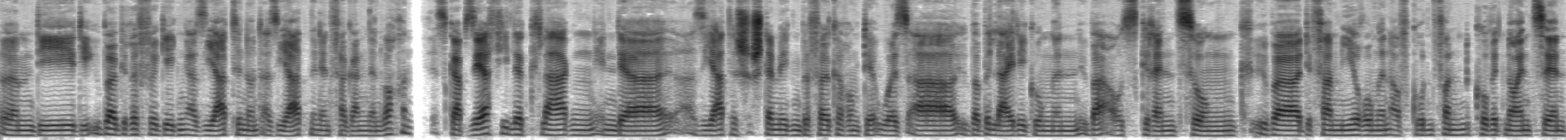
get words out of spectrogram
ähm, die, die Übergriffe gegen Asiatinnen und Asiaten in den vergangenen Wochen. Es gab sehr viele Klagen in der asiatischstämmigen Bevölkerung der USA über Beleidigungen, über Ausgrenzung, über Diffamierungen aufgrund von Covid-19.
